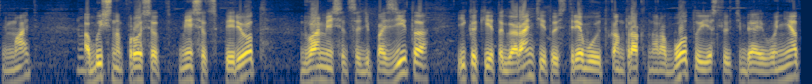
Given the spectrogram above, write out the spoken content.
снимать. Обычно просят месяц вперед, два месяца депозита и какие-то гарантии, то есть требуют контракт на работу, если у тебя его нет,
